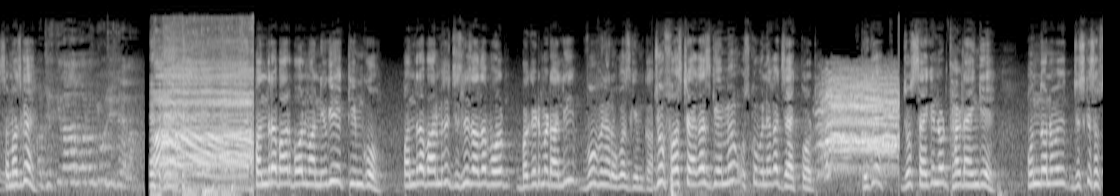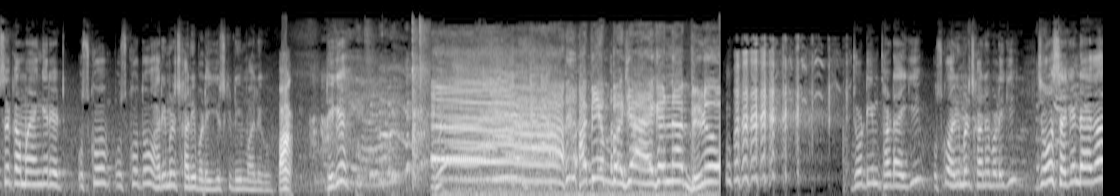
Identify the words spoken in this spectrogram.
समझ गए? और जिसकी ज़्यादा बॉल होगी वो जीतेगा पंद्रह बार बॉल मारनी होगी एक टीम को। पंद्रह बार में से जिसने ज़्यादा बॉल बकेट में डाली वो विनर होगा इस गेम का। जो फ़र्स्ट आएगा इस गेम में उसको मिलेगा जैकपॉट ठीक है? जो सेकंड और थर्ड आएँगे उन दोनों में जिसके सबसे कम आएँगे रेट उसको उसको तो हरी मिर्च खानी पड़ेगी उसकी टीम वाले को। ठीक है? अभी मज़ा आएगा ना भिड़ो। जो टीम थर्ड आएगी उसको हरी मिर्च खाने पड़ेगी। जो सेकंड आएगा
